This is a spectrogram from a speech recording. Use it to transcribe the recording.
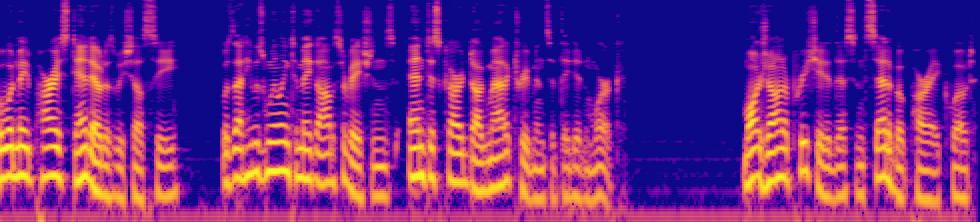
But what made Pare stand out, as we shall see, was that he was willing to make observations and discard dogmatic treatments if they didn't work. Montjean appreciated this and said about Pare, quote,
